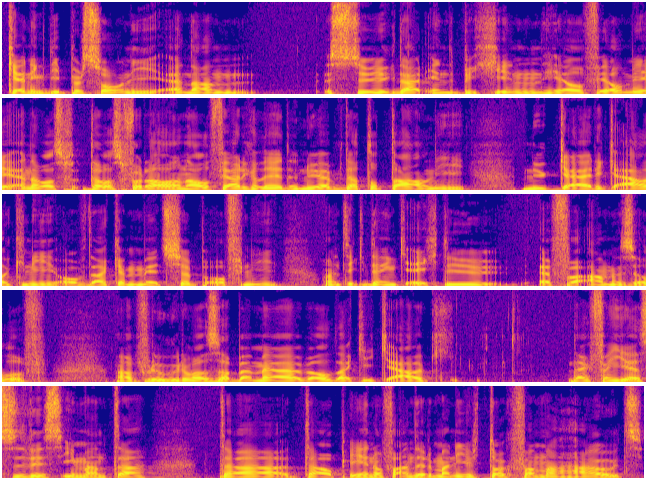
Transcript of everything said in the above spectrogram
ken ik die persoon niet en dan stuur ik daar in het begin heel veel mee. En dat was, dat was vooral een half jaar geleden. Nu heb ik dat totaal niet. Nu kijk ik eigenlijk niet of dat ik een match heb of niet. Want ik denk echt nu even aan mezelf. Maar vroeger was dat bij mij wel dat ik eigenlijk dacht van yes, er is iemand dat dat, op een of andere manier toch van me houdt.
